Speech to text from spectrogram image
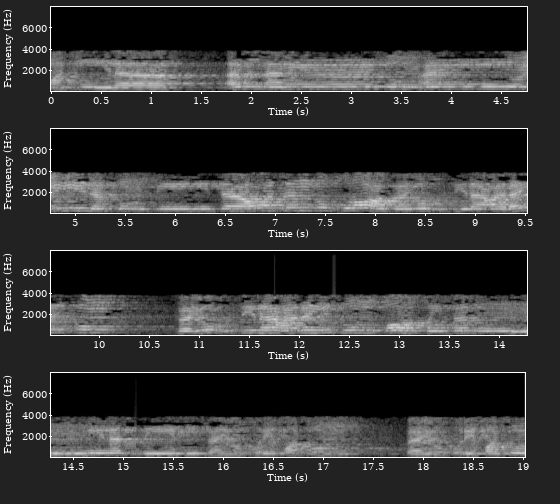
وكيلا أم أمنتم فيه تارة أخرى فيرسل عليكم فيرسل عليكم قاطفا من الريح فيغرقكم فيغرقكم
